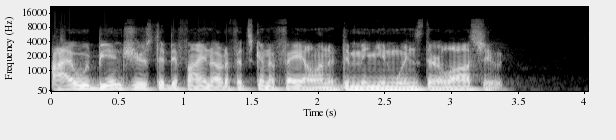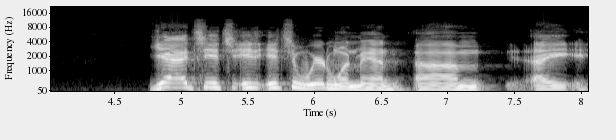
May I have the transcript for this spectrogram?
I would be interested to find out if it's going to fail and if Dominion wins their lawsuit. Yeah, it's it's it's a weird one, man. Um, I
